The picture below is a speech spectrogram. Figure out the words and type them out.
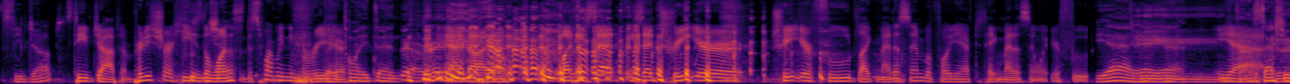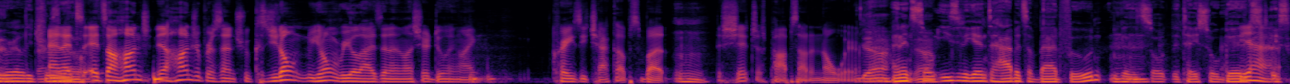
Steve Jobs, Steve Jobs. I'm pretty sure he's the one. Just? This is why we need Maria like here. 2010. Yeah, I know, I know. But he said he said treat your treat your food like medicine before you have to take medicine with your food. Yeah, yeah, yeah. Yeah. It's actually really true. and it's though. it's a hundred a hundred percent true because you don't you don't realize it unless you're doing like crazy checkups, but mm-hmm. the shit just pops out of nowhere. Yeah. and it's yeah. so easy to get into habits of bad food because it's mm-hmm. so it tastes so good. Yeah, it's,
